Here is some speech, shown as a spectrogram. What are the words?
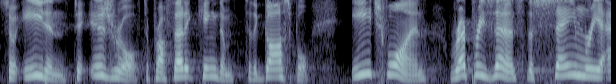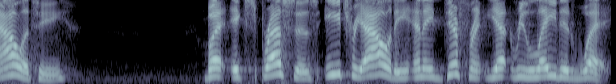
So, Eden to Israel to prophetic kingdom to the gospel, each one represents the same reality, but expresses each reality in a different yet related way.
